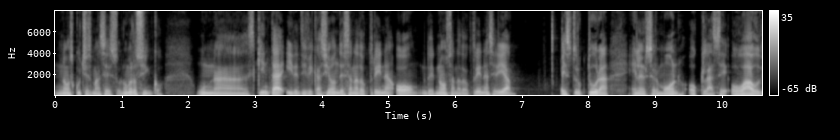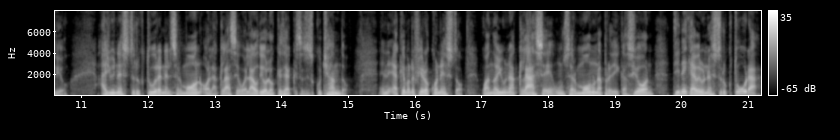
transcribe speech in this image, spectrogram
No escuches más eso. Número 5 una quinta identificación de sana doctrina o de no sana doctrina sería estructura en el sermón o clase o audio hay una estructura en el sermón o la clase o el audio o lo que sea que estés escuchando. ¿A qué me refiero con esto? Cuando hay una clase, un sermón, una predicación, tiene que haber una estructura,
